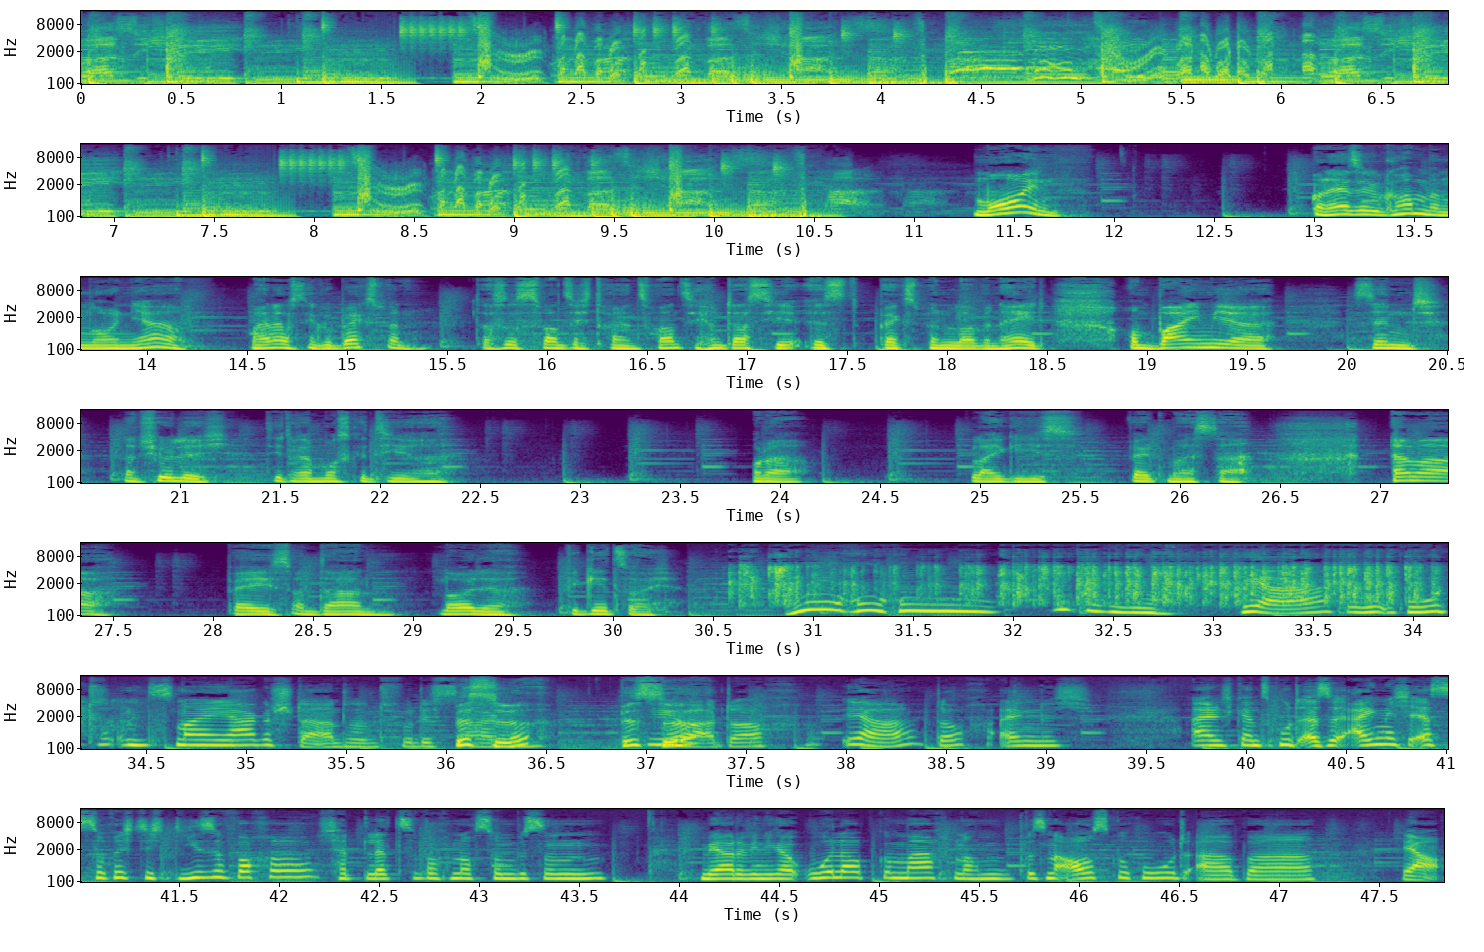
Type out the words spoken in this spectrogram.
Was ich lieb, was ich hasse. Was ich lieb, was ich hasse. Moin und herzlich willkommen im neuen Jahr. Mein Name ist Nico Backspin. Das ist 2023 und das hier ist Backspin Love and Hate. Und bei mir sind natürlich die drei Musketiere. Oder Bleigieß, Weltmeister. Emma, Bass und Dan. Leute, wie geht's euch? Ja, gu- gut ins neue Jahr gestartet, würde ich sagen. Bist du? Bist du? Ja, doch. Ja, doch, eigentlich. Eigentlich ganz gut. Also eigentlich erst so richtig diese Woche. Ich hatte letzte Woche noch so ein bisschen mehr oder weniger Urlaub gemacht, noch ein bisschen ausgeruht, aber ja,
